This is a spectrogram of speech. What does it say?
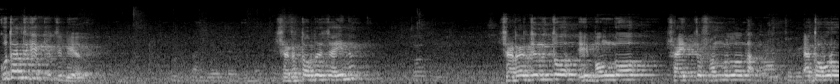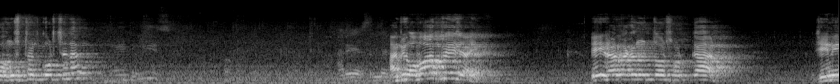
কোথা থেকে পৃথিবী এলো? সেটা তো আমরা চাই না। সেটার জন্য তো এই বঙ্গ সাহিত্য সম্মেলন এত বড় অনুষ্ঠান করছে না? আমি অবাক হয়ে যাই। এই রাধাকান্ত সরকার, যিনি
